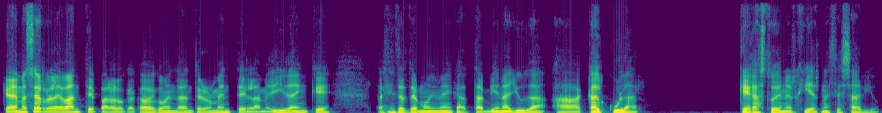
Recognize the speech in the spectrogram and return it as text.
Que además es relevante para lo que acabo de comentar anteriormente en la medida en que la ciencia termodinámica también ayuda a calcular qué gasto de energía es necesario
